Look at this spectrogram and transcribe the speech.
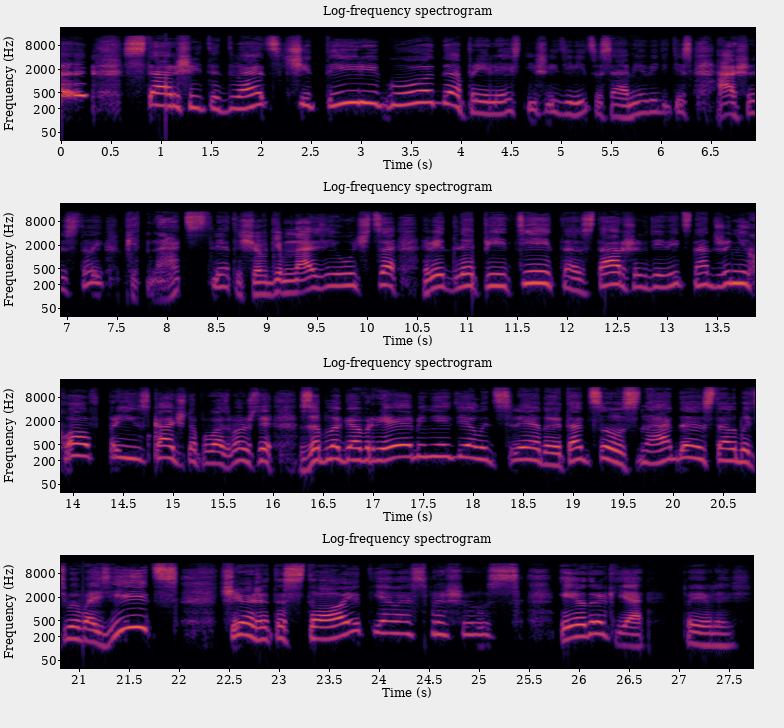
Старший-то двадцать четыре года, прелестнейшие девицы, сами увидитесь, а шестой пятнадцать лет, еще в гимназии учится, ведь для для пяти-то старших девиц надо женихов приискать, что по возможности заблаговремение делать следует. Отцу надо, стало быть, вывозить. Чего же это стоит, я вас спрошу? И вдруг я появляюсь.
